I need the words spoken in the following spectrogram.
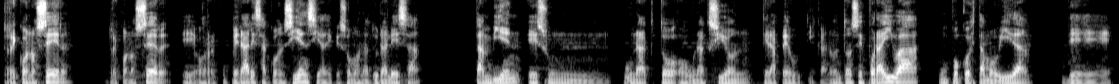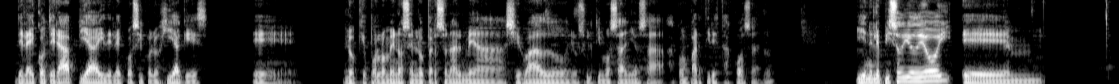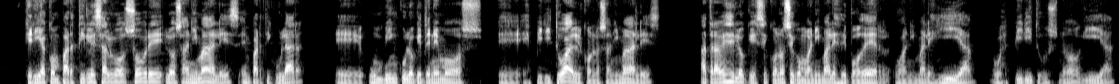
reconocer, reconocer eh, o recuperar esa conciencia de que somos naturaleza también es un, un, acto o una acción terapéutica. ¿no? Entonces por ahí va un poco esta movida de, la ecoterapia y de la ecopsicología que es... Eh, lo que por lo menos en lo personal me ha llevado en los últimos años a, compartir estas cosas. Y en el episodio de hoy em, quería compartirles algo sobre los animales, en particular eh, un vínculo que tenemos eh, espiritual con los animales, a través de lo que se conoce como animales de poder o animales guía o espíritus, ¿no? Guía,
